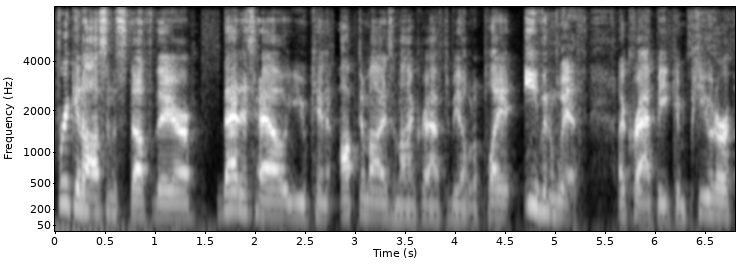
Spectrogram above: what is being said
freaking awesome stuff there. That is how you can optimize Minecraft to be able to play it even with a crappy computer.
